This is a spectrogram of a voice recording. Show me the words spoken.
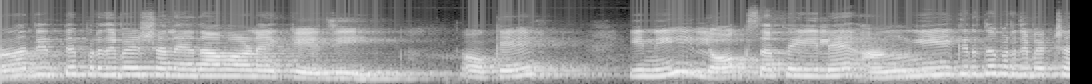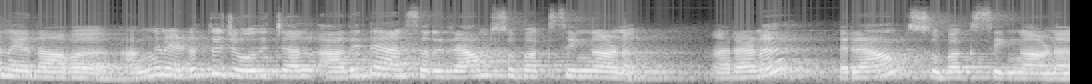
ആദ്യത്തെ പ്രതിപക്ഷ നേതാവാണ് എ കെ ജി. ഓക്കെ. ഇനി ലോക്സഭയിലെ അംഗീകൃത പ്രതിപക്ഷ നേതാവ്. അങ്ങനെ എടുത്തു ചോദിച്ചാൽ അതിന്റെ ആൻസർ രാം സുഭക് സിംഗ് ആണ് ആരാണ്? രാം സുഭക് സിംഗ് ആണ്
